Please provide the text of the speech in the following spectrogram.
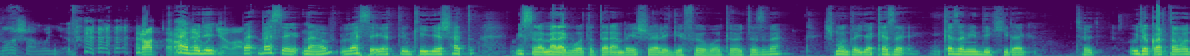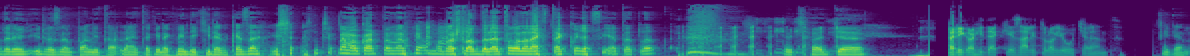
Nosan, mondjad. Rad, így Radeonja van. be, beszél, nem, beszélgettünk így, és hát viszonylag meleg volt a teremben, és ő eléggé föl volt öltözve, és mondta, hogy a keze, keze mindig hideg, úgyhogy úgy akartam mondani, hogy üdvözlöm Pannita lányt, akinek mindig hideg a keze, és csak nem akartam, mert olyan magas labda lett volna nektek, hogy ez hihetetlen. Úgyhogy Pedig a hideg kéz állítólag jót jelent. igen,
